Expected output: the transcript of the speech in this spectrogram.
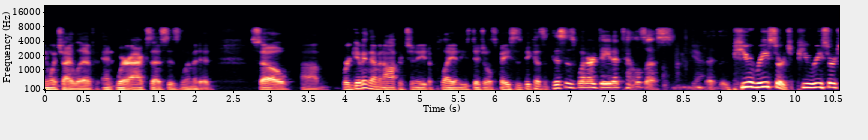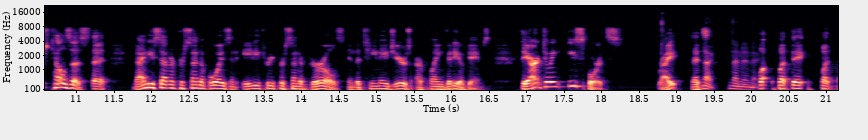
in which I live, and where access is limited. So um, we're giving them an opportunity to play in these digital spaces because this is what our data tells us. Yeah. Pew Research Pew Research tells us that 97% of boys and 83% of girls in the teenage years are playing video games. They aren't doing esports, right? That's no, no, no, no. But but they but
